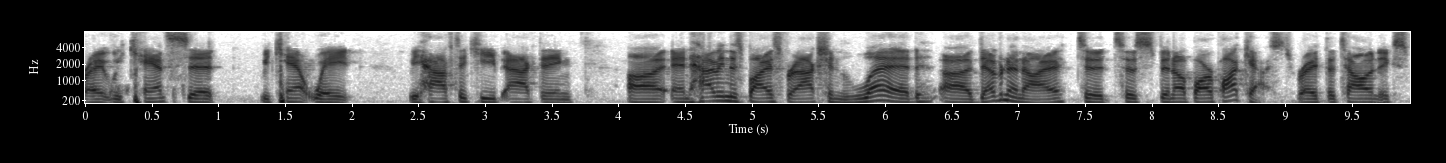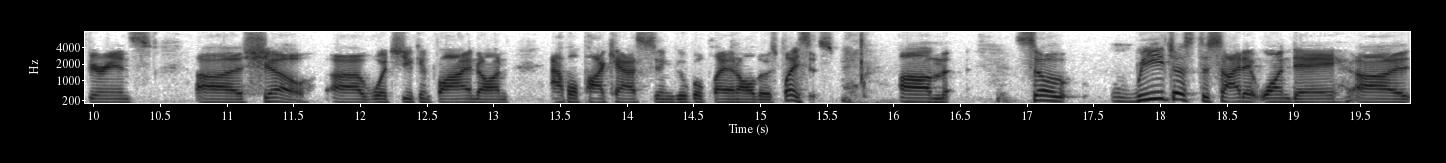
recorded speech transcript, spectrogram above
right? We can't sit, we can't wait. We have to keep acting. Uh, and having this bias for action led uh, Devin and I to to spin up our podcast, right? The Talent Experience uh, show, uh, which you can find on Apple Podcasts and Google Play and all those places. Um, so we just decided one day, uh,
